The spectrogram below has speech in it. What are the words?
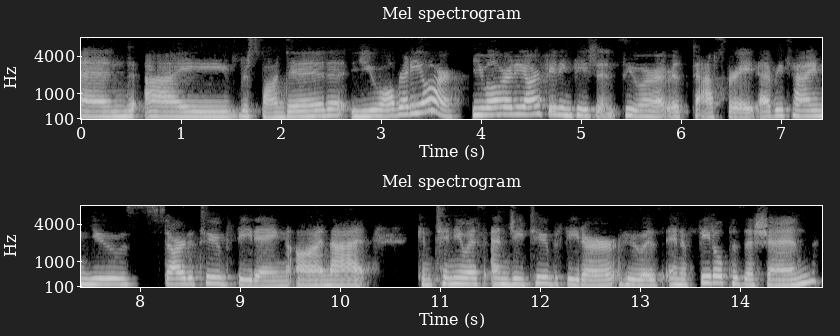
And I responded, you already are. You already are feeding patients who are at risk to aspirate. Every time you start a tube feeding on that continuous NG tube feeder who is in a fetal position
